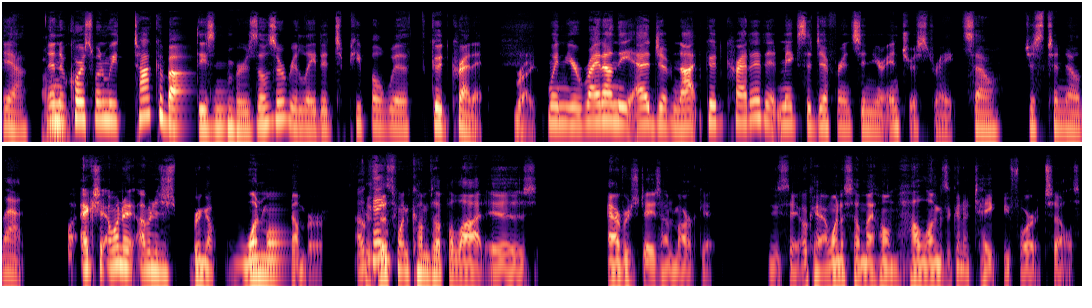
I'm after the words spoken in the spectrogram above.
Yeah. and of Um, course, when we talk about these numbers, those are related to people with good credit. Right. When you're right on the edge of not good credit, it makes a difference in your interest rate. So just to know that. Well, actually, I want to I want to just bring up one more number because Okay. this one comes up a lot. Is average days on market. And you say, okay, I want to sell my home. How long is it going to take before it sells?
